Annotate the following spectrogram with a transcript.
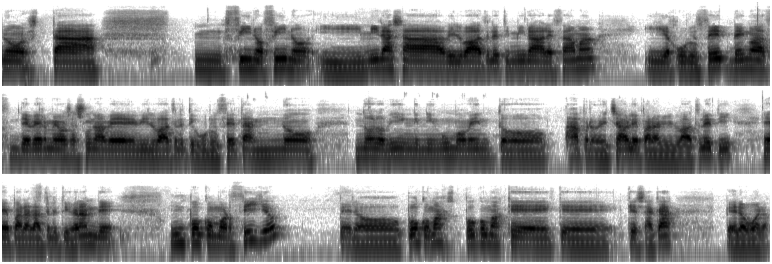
no está fino fino y miras a Bilbao Atleti, mira a Lezama y Gurucet, vengo de verme Osasuna de Bilbao Atleti, Guruceta no, no lo vi en ningún momento aprovechable para Bilbao Atleti, eh, para el Atleti grande, un poco morcillo, pero poco más, poco más que, que- que sacar. Pero bueno,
